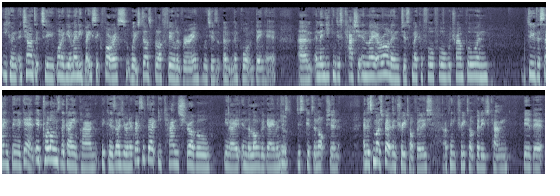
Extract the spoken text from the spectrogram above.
you can enchant it to one of your many basic forests, which does bluff Field of Ruin, which is an important thing here. Um, and then you can just cash it in later on and just make a 4 4 with trample and do the same thing again. It prolongs the game plan because as you're an aggressive deck, you can struggle, you know, in the longer game, and Yeah. this just gives an option. And it's much better than Treetop Village. I think Treetop Village can be a bit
